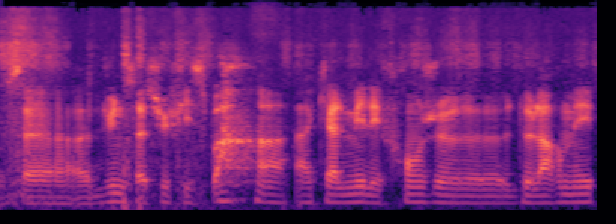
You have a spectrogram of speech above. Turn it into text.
ça d'une ça suffise pas à, à calmer les franges de l'armée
